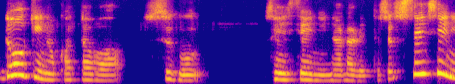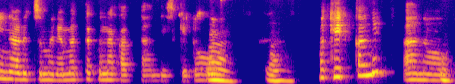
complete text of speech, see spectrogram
同期の方はすぐ先生になられたし私先生になるつもりは全くなかったんですけど、うんうん。まあ、結果ねあの、うん。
